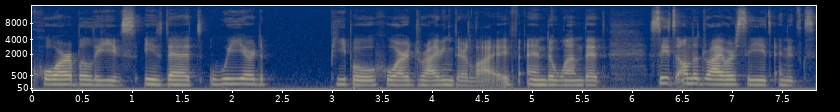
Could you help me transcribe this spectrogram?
core beliefs is that we are the people who are driving their life and the one that sits on the driver's seat and it's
